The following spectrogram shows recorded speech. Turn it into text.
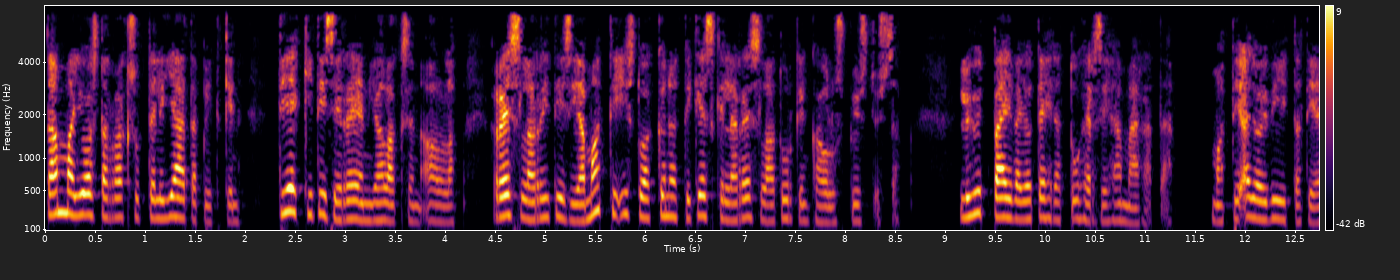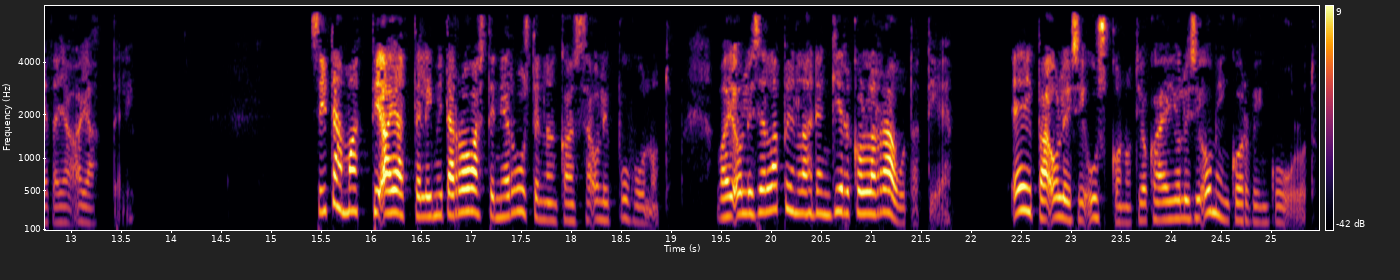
Tamma juosta raksutteli jäätä pitkin. Tie kitisi reen jalaksen alla. Resla ritisi ja Matti istua könötti keskellä Reslaa turkin kaulus pystyssä. Lyhyt päivä jo tehdä tuhersi hämärätä. Matti ajoi viittatietä ja ajatteli. Sitä Matti ajatteli, mitä Rovastin ja Ruustinnan kanssa oli puhunut. Vai oli se Lapinlahden kirkolla rautatie? Eipä olisi uskonut, joka ei olisi omin korvin kuullut.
